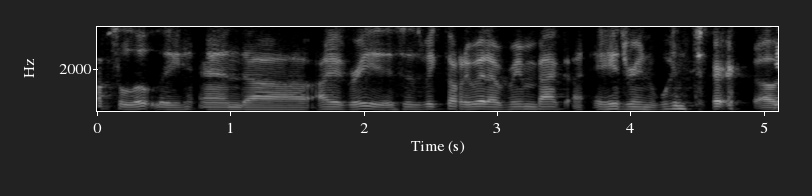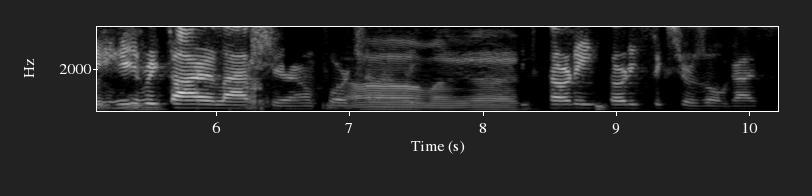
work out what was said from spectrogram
absolutely, and uh, I agree. This is Victor Rivera. Bring back uh, Adrian Winter. Oh, he, he retired last year, unfortunately. Oh my god, he's 30, 36 years old, guys.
